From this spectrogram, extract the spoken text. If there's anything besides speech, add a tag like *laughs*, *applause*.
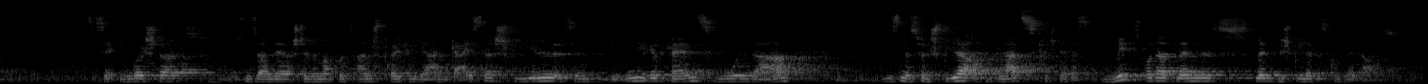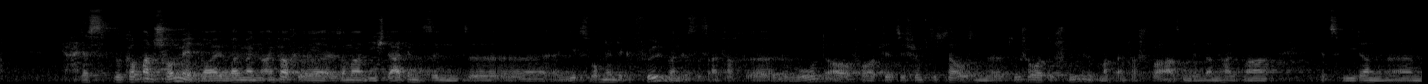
Jetzt ist ja Ingolstadt müssen Sie an der Stelle mal kurz ansprechen, ja, ein Geisterspiel, es sind wenige Fans wohl da. Wie ist denn das für ein Spieler auf dem Platz? Kriegt er das mit oder blenden die Spieler das komplett aus? Ja, das bekommt man schon mit, weil, weil man einfach, äh, sag mal, die Stadien sind äh, jedes Wochenende gefüllt. Man ist es einfach äh, gewohnt, auch vor 40.000, 50.000 äh, Zuschauer zu spielen. Es macht einfach Spaß. Und wenn dann halt mal jetzt wie dann ähm,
